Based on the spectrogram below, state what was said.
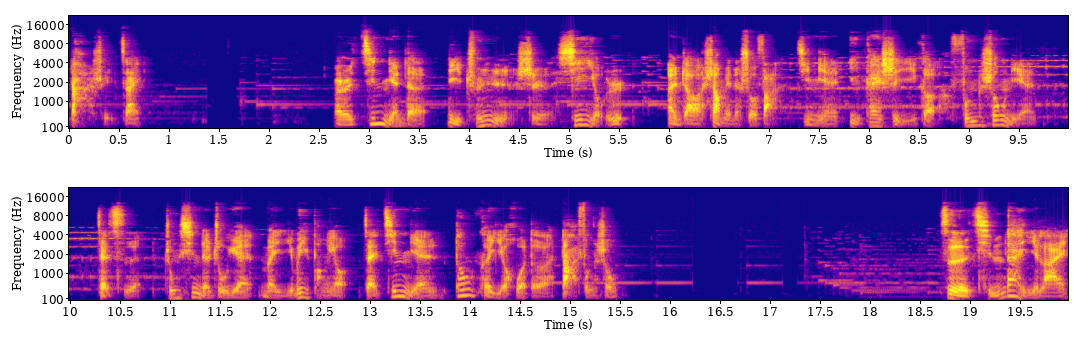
大水灾。而今年的立春日是辛酉日，按照上面的说法，今年应该是一个丰收年。在此，衷心的祝愿每一位朋友在今年都可以获得大丰收。自秦代以来，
